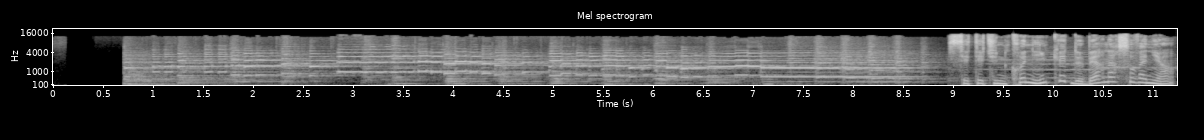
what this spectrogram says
C'était une chronique de Bernard Sauvagnat.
